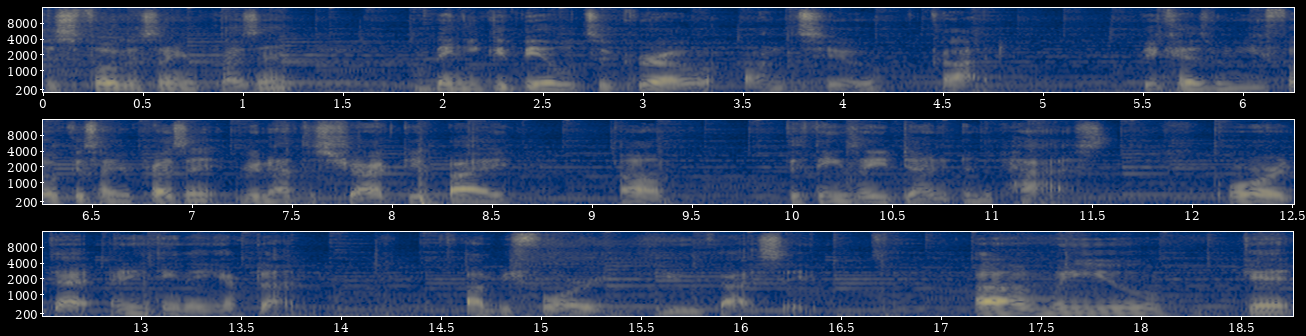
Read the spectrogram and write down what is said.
just focus on your present, then you could be able to grow onto God. Because when you focus on your present, you're not distracted by um, the things that you've done in the past or that anything that you have done um, before you got saved. Um, when you get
